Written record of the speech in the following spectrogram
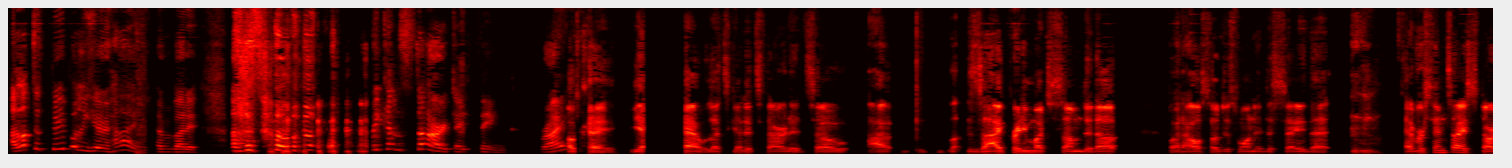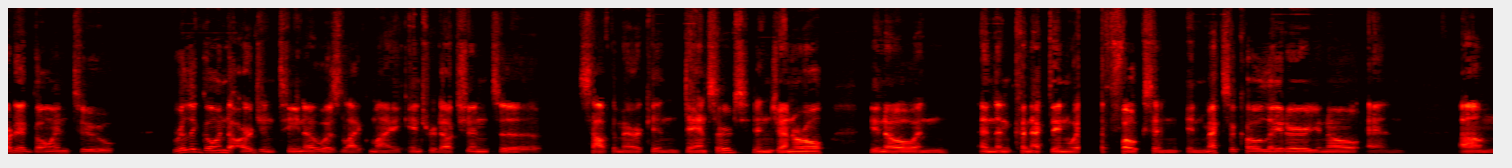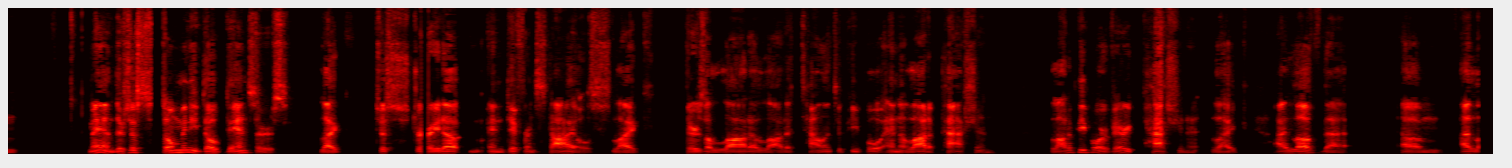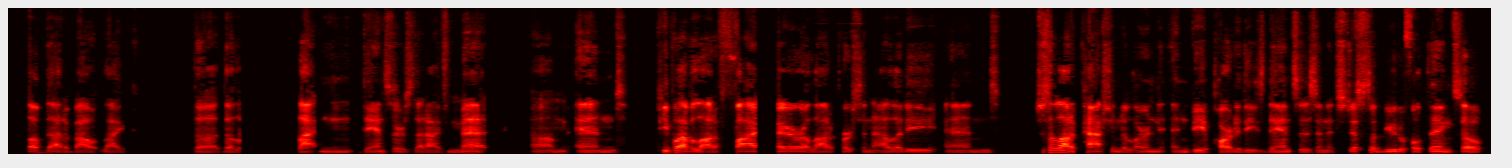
a lot of people here. Hi everybody. Uh, so we can start, I think, right? Okay. Yeah. Yeah. Well, let's get it started. So, I, Zai pretty much summed it up, but I also just wanted to say that ever since I started going to, really going to Argentina was like my introduction to South American dancers in general, you know, and and then connecting with folks in in Mexico later, you know, and um, man, there's just so many dope dancers, like just straight up in different styles. Like there's a lot, a lot of talented people and a lot of passion. A lot of people are very passionate. Like I love that. Um, I lo- love that about like the the Latin dancers that I've met. Um, and people have a lot of fire, a lot of personality, and just a lot of passion to learn and be a part of these dances. And it's just a beautiful thing. So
